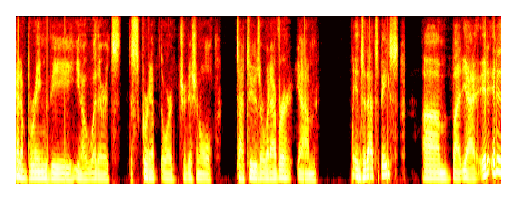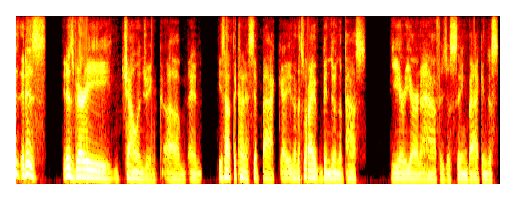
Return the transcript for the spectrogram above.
kind of bring the you know whether it's the script or traditional tattoos or whatever um into that space. Um but yeah it, it is it is it is very challenging um and you just have to kind of sit back. Uh, you know that's what i've been doing the past year year and a half is just sitting back and just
